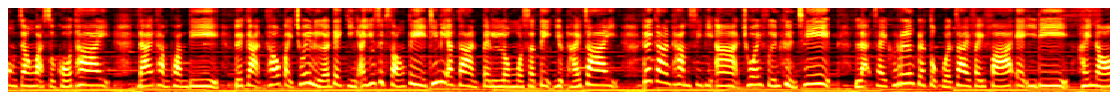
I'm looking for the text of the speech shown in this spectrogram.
ง จังหวัดสุโขทัยได้ทำความดีโดยการเข้าไปช่วยเหลือเด็กหญิงอายุ 12 ปี ที่มีอาการเป็นลมหมดสติหยุดหายใจ ด้วยการทำ CPR ช่วยฟื้นคืนชีพ และใช้เครื่องกระตุกหัวใจไฟฟ้า AED ให้น้อง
